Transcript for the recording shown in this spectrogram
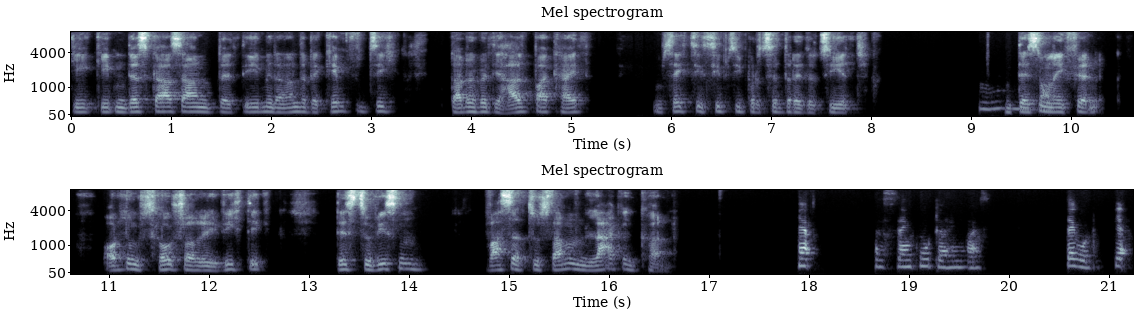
ge geben das Gas an, die miteinander bekämpfen sich. Dadurch wird die Haltbarkeit um 60, 70 Prozent reduziert. Und das ist Mhm. natürlich für einen Ordnungscoach wichtig, das zu wissen, was er zusammen lagern kann. Ja, das ist ein guter Hinweis. Sehr gut. Ja.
